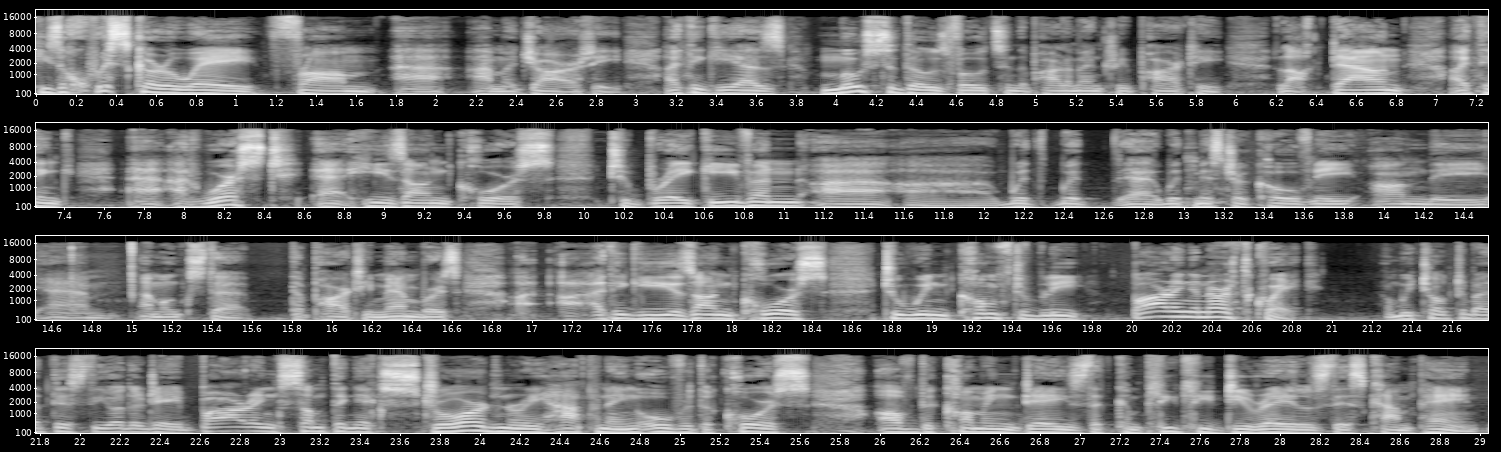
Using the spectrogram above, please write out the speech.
He's a whisker away from uh, a majority. I think he has most of those votes in the Parliamentary Party locked down. I think uh, at worst uh, he's on course to break even with with with Mr. Coveney on the um, amongst the the party members. I, I think he is on course to win comfortably, barring an earthquake and we talked about this the other day, barring something extraordinary happening over the course of the coming days that completely derails this campaign.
